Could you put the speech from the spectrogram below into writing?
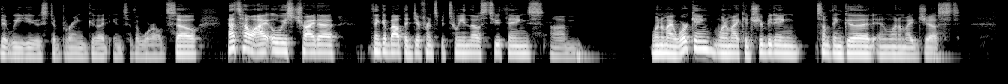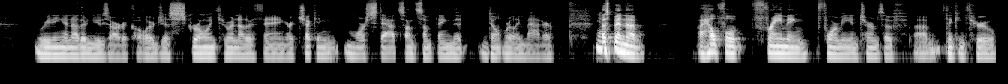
that we use to bring good into the world. So that's how I always try to think about the difference between those two things. Um, when am I working? When am I contributing something good? And when am I just reading another news article or just scrolling through another thing or checking more stats on something that don't really matter? Yeah. That's been a, a helpful framing for me in terms of um, thinking through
